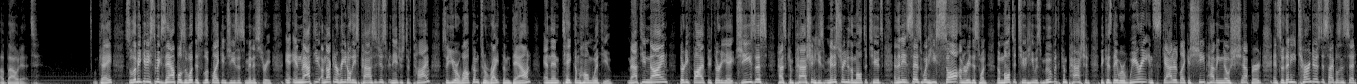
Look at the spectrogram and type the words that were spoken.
about it. Okay? So let me give you some examples of what this looked like in Jesus' ministry. In, in Matthew, I'm not going to read all these passages in the interest of time, so you are welcome to write them down and then take them home with you. Matthew 9, 35 through 38, Jesus has compassion. He's ministering to the multitudes. And then it says, when he saw, I'm going to read this one, the multitude, he was moved with compassion because they were weary and scattered like a sheep having no shepherd. And so then he turned to his disciples and said,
